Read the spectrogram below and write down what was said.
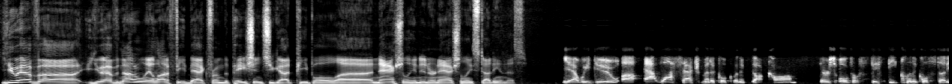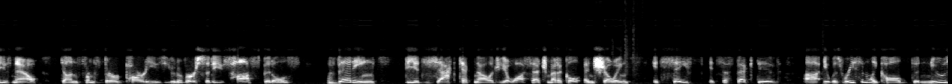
You have uh, you have not only a lot of feedback from the patients, you got people uh, nationally and internationally studying this. Yeah, we do. Uh, at wasatchmedicalclinic.com, there's over 50 clinical studies now done from third parties, universities, hospitals, vetting the exact technology at Wasatch Medical and showing it's safe, it's effective. Uh, it was recently called the new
